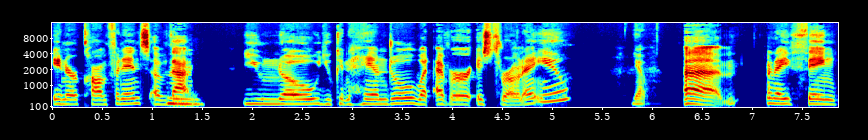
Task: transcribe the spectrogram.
inner confidence of that mm. you know you can handle whatever is thrown at you yep um, and I think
